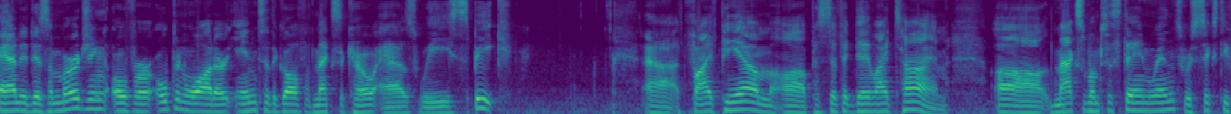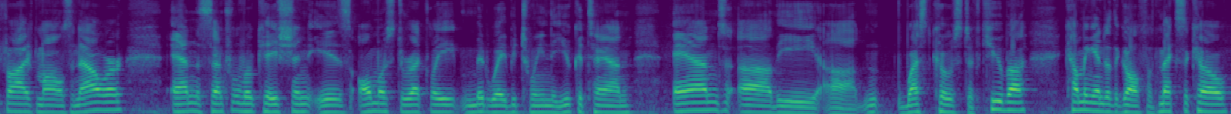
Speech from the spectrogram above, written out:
and it is emerging over open water into the Gulf of Mexico as we speak. At 5 p.m. Uh, Pacific Daylight Time, uh, maximum sustained winds were 65 miles an hour, and the central location is almost directly midway between the Yucatan and uh, the uh, west coast of Cuba, coming into the Gulf of Mexico.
